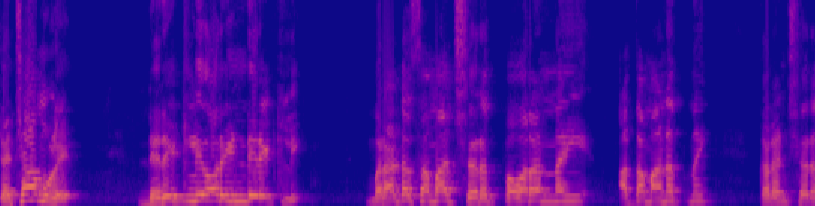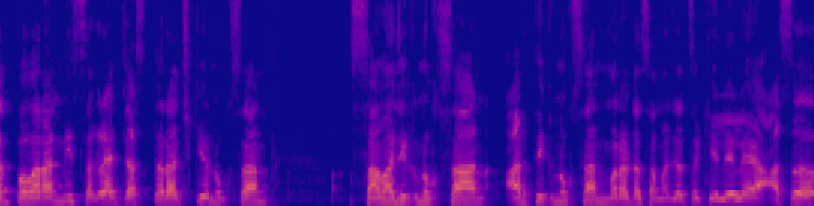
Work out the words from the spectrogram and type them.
त्याच्यामुळे डिरेक्टली और इनडिरेक्टली मराठा समाज शरद पवारांनाही आता मानत नाही कारण शरद पवारांनी सगळ्यात जास्त राजकीय नुकसान सामाजिक नुकसान आर्थिक नुकसान मराठा समाजाचं केलेलं आहे असं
